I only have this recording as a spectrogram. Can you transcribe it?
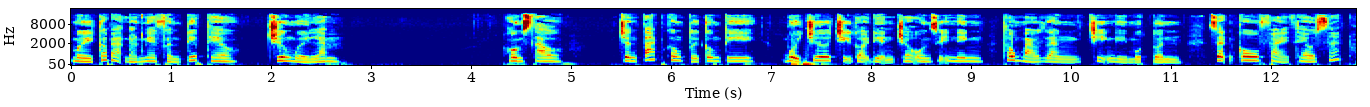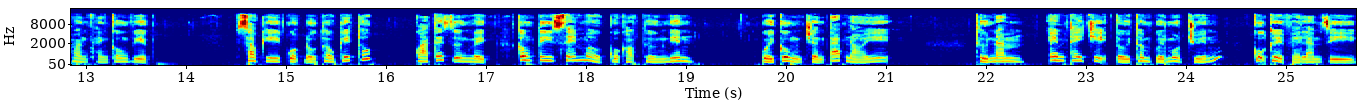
Mời các bạn đón nghe phần tiếp theo, chương 15. Hôm sau, Trần Táp không tới công ty. Buổi trưa chị gọi điện cho Ôn Dĩ Ninh thông báo rằng chị nghỉ một tuần, dặn cô phải theo sát hoàn thành công việc. Sau khi cuộc đấu thầu kết thúc, qua Tết Dương lịch, công ty sẽ mở cuộc họp thường niên. Cuối cùng Trần Táp nói Thứ năm, em thay chị tới thâm quyến một chuyến, cụ thể phải làm gì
